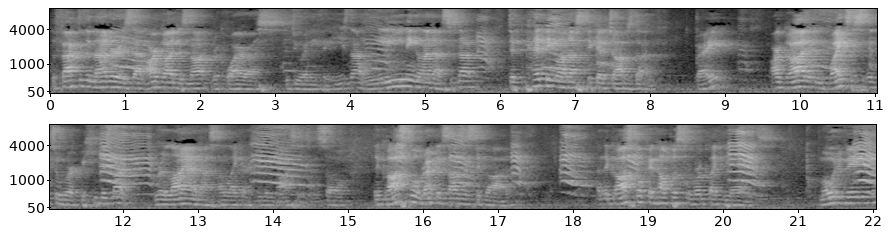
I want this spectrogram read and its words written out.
The fact of the matter is that our God does not require us to do anything. He's not leaning on us. He's not depending on us to get jobs done, right? Our God invites us into work, but He does not rely on us, unlike our human bosses. And so the gospel reconciles us to God. And the gospel can help us to work like the ants motivated,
